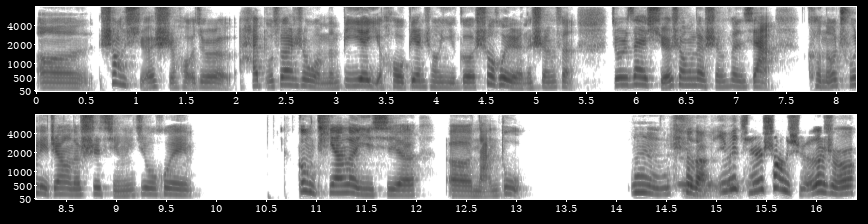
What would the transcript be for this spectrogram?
嗯，上学时候，就是还不算是我们毕业以后变成一个社会人的身份，就是在学生的身份下，可能处理这样的事情就会更添了一些呃难度。嗯，是的，因为其实上学的时候，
